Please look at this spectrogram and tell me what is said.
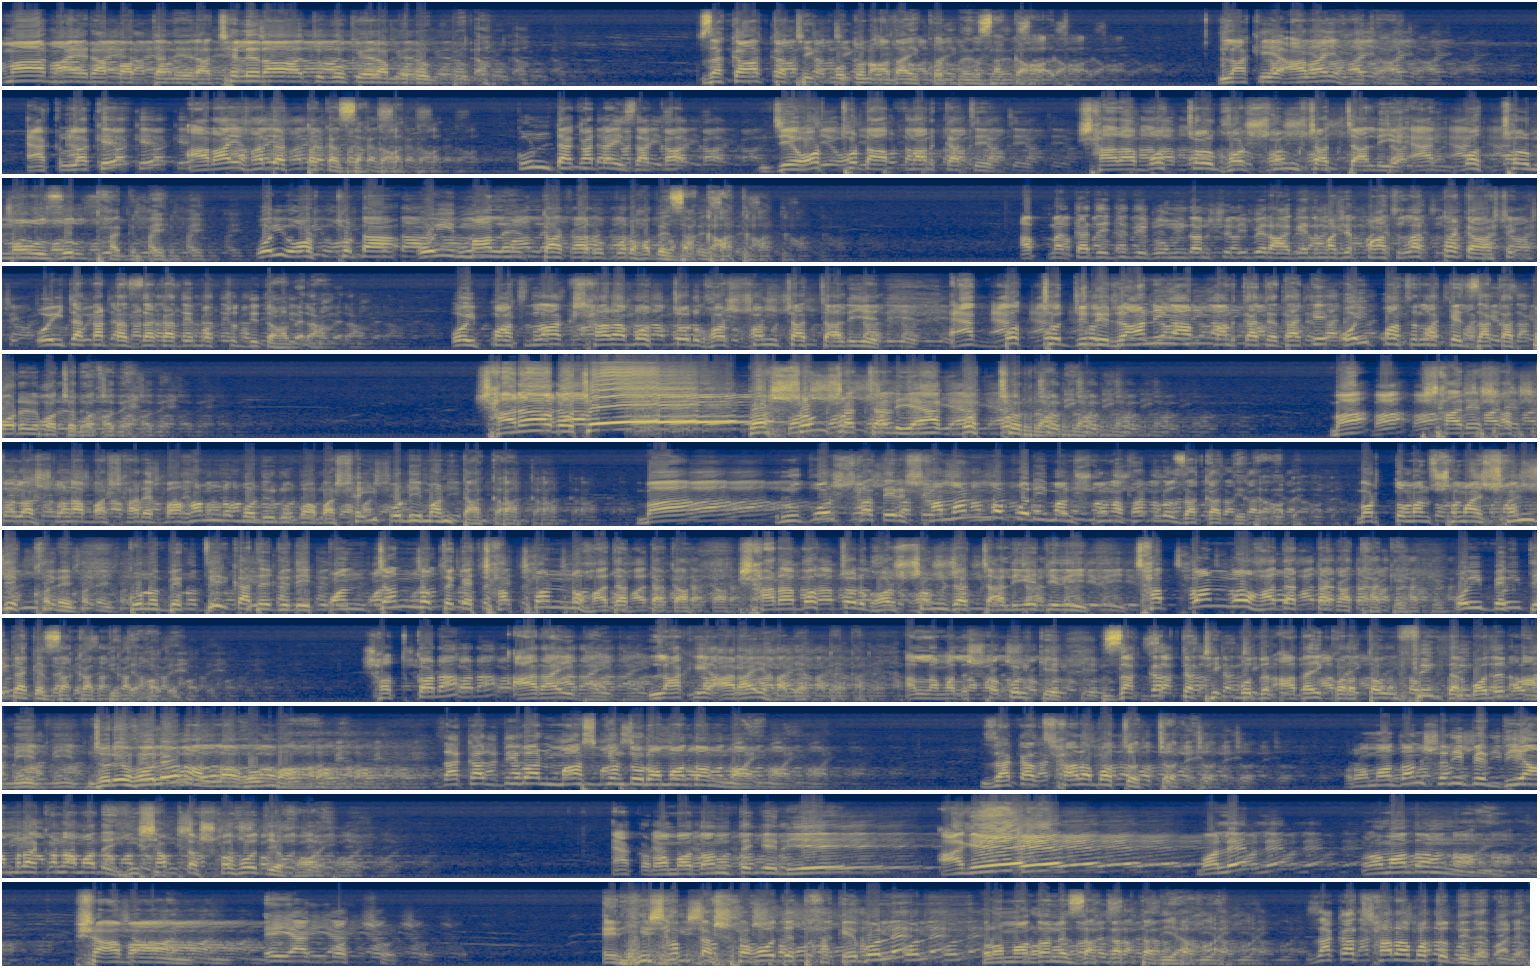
আমার ভাইয়েরা বাপজানেরা ছেলেরা যুবকেরা মুরব্বীরা। জাকাতটা ঠিক মতন আদায় করবেন জাকাত। লাখে আড়াই হাজার। এক লাখে আড়াই হাজার টাকা জাকাত। কোন টাকাটাই জাকাত? যে অর্থটা আপনার কাছে সারা বছর ঘর সংসার চালিয়ে এক বছর মজুদ থাকবে। ওই অর্থটা ওই মালের টাকার উপর হবে জাকাত। আপনার কাছে যদি রমজান শরীফের আগের মাসে পাঁচ লাখ টাকা আসে ওই টাকাটা জাকাতে বছর দিতে হবে না। ওই পাঁচ লাখ সারা বছর ঘর সংসার চালিয়ে এক বছর যদি রানিং আপনার কাছে থাকে ওই পাঁচ লাখের জাকাত পরের বছরে হবে। সারা বছর ঘর সংসার চালিয়ে এক বছর রানিং বা সাড়ে সাত তোলা সোনা বা সাড়ে বাহান্ন কোটি রূপা বা সেই পরিমাণ টাকা। বা রূপোর সাথে সামান্য পরিমাণ সোনা থাকলেও জাকাত দিতে হবে। বর্তমান সময় সন্ধিক্ষণে কোন ব্যক্তির কাছে যদি পঞ্চান্ন থেকে ছাপ্পান্ন হাজার টাকা সারা বছর ঘর সংসার চালিয়ে যদি ছাপ্পান্ন হাজার টাকা থাকে, ওই ব্যক্তিটাকে জাকাত দিতে হবে। শতকরা আড়াই লাখে আড়াই হাজার টাকা। আল্লাহ আমাদের সকলকে জাকাতটা ঠিক মতন আদায় করা তৌফিক দেন, বলেন আমিন। জোরে হলো আল্লাহ আমিন। জাকাত দিবার মাস কিন্তু রমাদান নয়। জাকাত সারা বছর চলে। রমাদান শরীফে দিয়ে আমরা কেন আমাদের হিসাবটা সহজে হয়? এক রমাদান থেকে দিয়ে আগে বলে রমাদান নয়, শাবান এই এক বছর। এর হিসাবটা সহজে থাকে বলে রমাদানে জাকাতটা দেওয়া হয়। জাকাত সারা বছর দিতে পারে।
